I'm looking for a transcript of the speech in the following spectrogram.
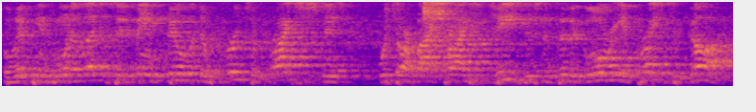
Philippians one 1.11 says, being filled with the fruits of righteousness which are by Christ Jesus and to the glory and praise of God.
